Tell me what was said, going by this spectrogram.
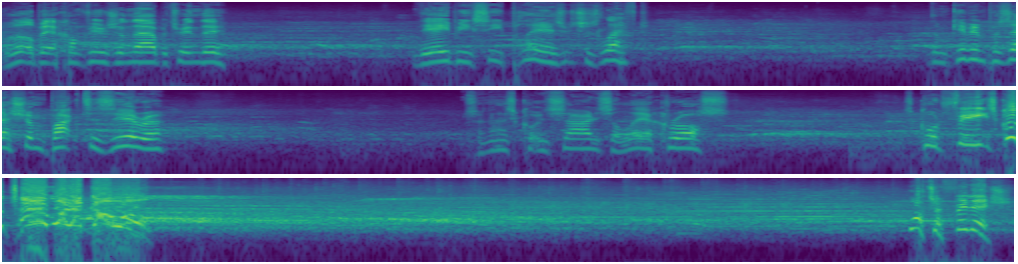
A little bit of confusion there between the the ABC players, which has left them giving possession back to Zira. It's a nice cut inside, it's a lay across. It's good feet, it's good turn, what a goal! What a finish!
